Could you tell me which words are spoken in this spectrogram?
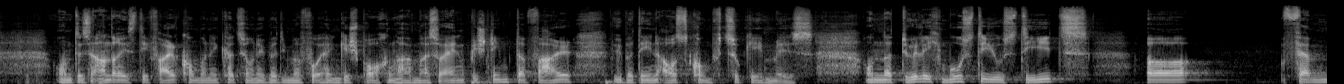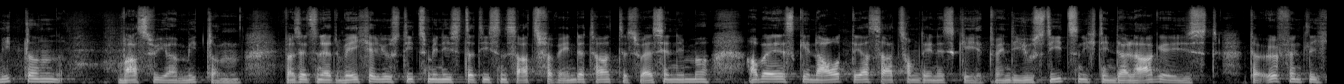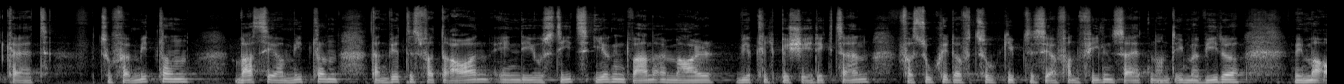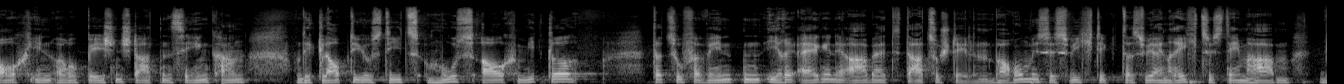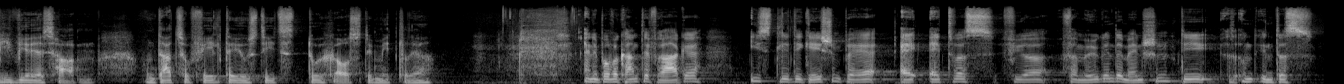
Und das andere ist die Fallkommunikation, über die wir vorhin gesprochen haben. Also ein bestimmter Fall, über den Auskunft zu geben ist. Und natürlich muss die Justiz äh, vermitteln, was wir ermitteln. Ich weiß jetzt nicht, welcher Justizminister diesen Satz verwendet hat, das weiß ich nicht mehr, aber er ist genau der Satz, um den es geht. Wenn die Justiz nicht in der Lage ist, der Öffentlichkeit zu vermitteln, was sie ermitteln, dann wird das Vertrauen in die Justiz irgendwann einmal wirklich beschädigt sein. Versuche dazu gibt es ja von vielen Seiten und immer wieder, wie man auch in europäischen Staaten sehen kann. Und ich glaube, die Justiz muss auch Mittel dazu verwenden, ihre eigene Arbeit darzustellen. Warum ist es wichtig, dass wir ein Rechtssystem haben, wie wir es haben? Und dazu fehlt der Justiz durchaus die Mittel. Ja. Eine provokante Frage. Ist Litigation bei etwas für vermögende Menschen, die in das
